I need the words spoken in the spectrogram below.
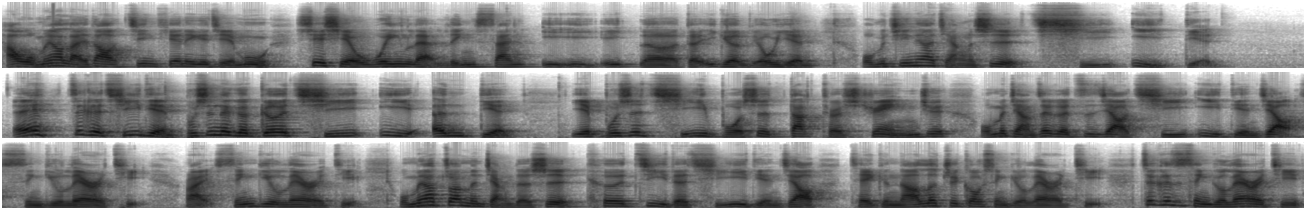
好，我们要来到今天的一个节目，谢谢 Winlet 零三一一一的的一个留言。我们今天要讲的是奇异点。哎，这个奇异点不是那个歌《奇异恩典》，也不是奇异博士 Doctor Strange。我们讲这个字叫奇异点，叫 Singularity，right？Singularity。我们要专门讲的是科技的奇异点，叫 Technological Singularity。这个是 Singularity。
